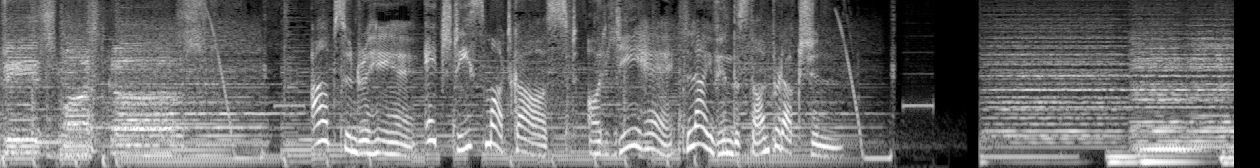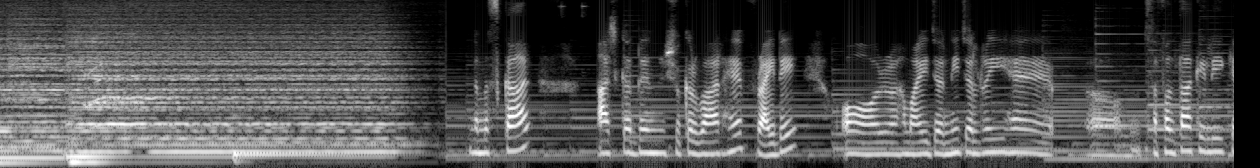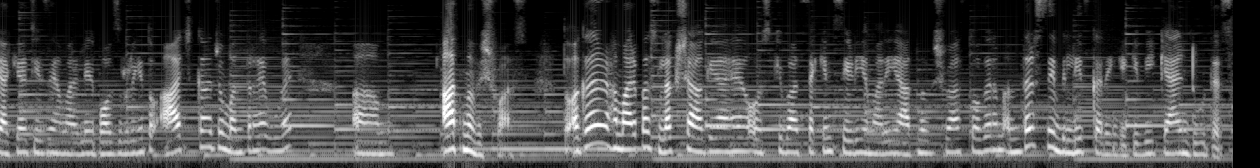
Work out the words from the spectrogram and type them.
HD Smartcast. आप सुन रहे हैं एच डी स्मार्ट कास्ट और ये है लाइव हिंदुस्तान प्रोडक्शन नमस्कार। आज का दिन शुक्रवार है फ्राइडे और हमारी जर्नी चल रही है अम, सफलता के लिए क्या क्या चीज़ें हमारे लिए बहुत ज़रूरी हैं। तो आज का जो मंत्र है वो है आत्मविश्वास। तो अगर हमारे पास लक्ष्य आ गया है और उसके बाद सेकंड सीढ़ी हमारी है आत्मविश्वास तो अगर हम अंदर से बिलीव करेंगे कि वी कैन डू दिस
